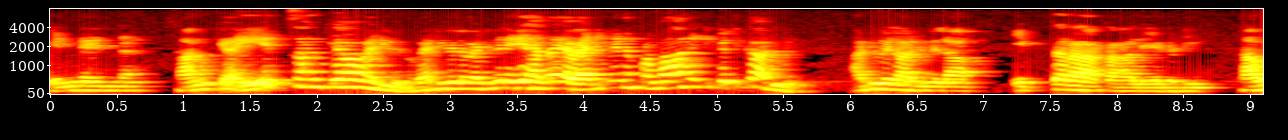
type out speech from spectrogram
එන්න එන්න සංඛ්‍යා ඒත් සංඛ්‍යාව වැඩි වෙනවා. වැඩි වෙලා වැඩි වෙලා ඒ හැබැයි වැඩි වෙන ප්‍රමාණය ටික ටික අඩු වෙනවා. අඩු වෙලා අඩු වෙලා එක්තරා කාලයකදී තව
